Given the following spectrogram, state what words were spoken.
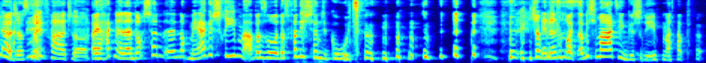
ja, das ist mein Vater. Er hat mir dann doch schon äh, noch mehr geschrieben, aber so, das fand ich schon gut. ich habe ja, mich gefragt, ob ich Martin geschrieben habe.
